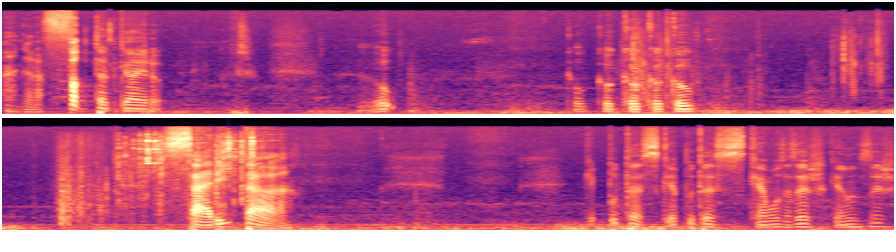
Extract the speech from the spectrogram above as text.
I'm gonna fuck that guy up. Go. Go, go, go, go, go. Sarita. ¿Qué putas, qué putas, qué vamos a hacer? ¿Qué vamos a hacer?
